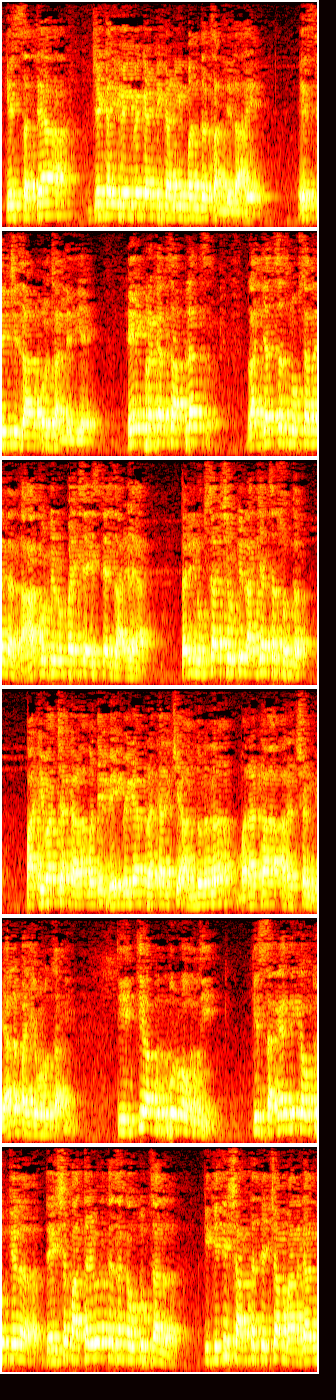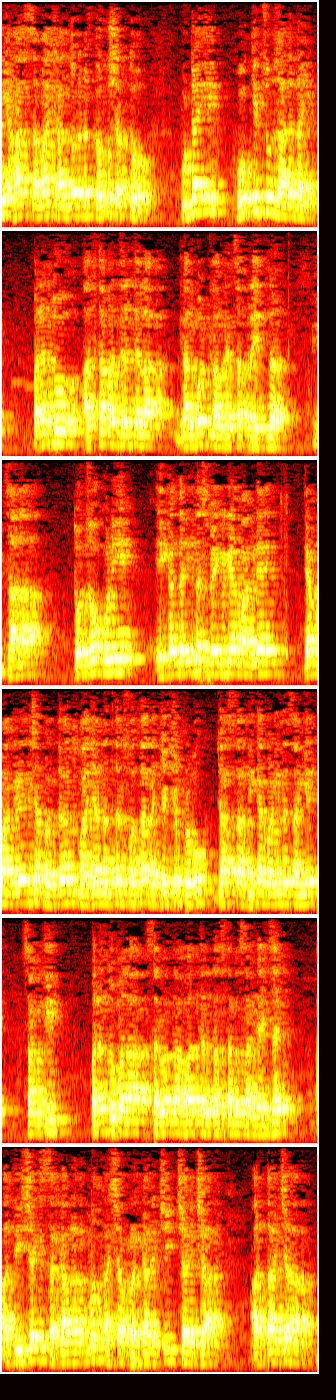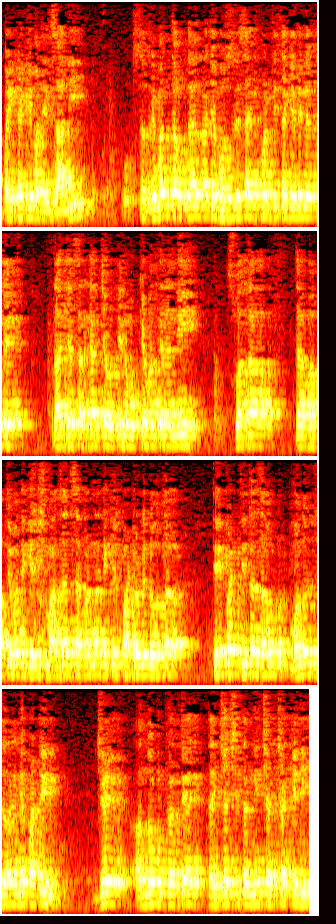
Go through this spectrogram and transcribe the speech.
की सध्या जे काही वेगवेगळ्या ठिकाणी बंद चाललेलं आहे एसटीची जाळपोळ चाललेली आहे हे एक प्रकारचं आपल्याच राज्याचंच नुकसान आहे ना? दहा कोटी रुपयाच्या एसट्या जाळल्या तरी नुकसान शेवटी राज्याचंच होतं. पाठीमागच्या काळामध्ये वेगवेगळ्या प्रकारची आंदोलनं मराठा आरक्षण मिळालं पाहिजे म्हणून झाली. ती इतकी अभूतपूर्व होती की सगळ्यांनी कौतुक केलं देश पातळीवर त्याचं कौतुक झालं की किती शांततेच्या मार्गाने हा समाज आंदोलन करू शकतो. कुठंही हो की चूक झालं नाही. परंतु आता मात्र त्याला गालबोट लावण्याचा प्रयत्न झाला. तो जो कोणी एकंदरीतच वेगवेगळ्या मागण्या आहेत त्या मागण्यांच्या बद्दल माझ्यानंतर स्वतः राज्याचे प्रमुख जास्त अधिकारवाणीनं सांगेल सांगतील. परंतु मला सर्वांना आवाहन करत असताना सांगायचंय अतिशय सकारात्मक अशा प्रकारची चर्चा आताच्या बैठकीमध्ये झाली. श्रीमंत उदयनराजे भोसले साहेब पण तिथे गेलेले होते. राज्य सरकारच्या वतीनं मुख्यमंत्र्यांनी स्वतः त्या बाबतीमध्ये गिरीश महाजन साहेबांना देखील पाठवलेलं होतं. ते पण तिथं जाऊन मनोज जरंगे पाटील जे आंदोलन करते आहेत त्यांच्याशी त्यांनी चर्चा केली.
